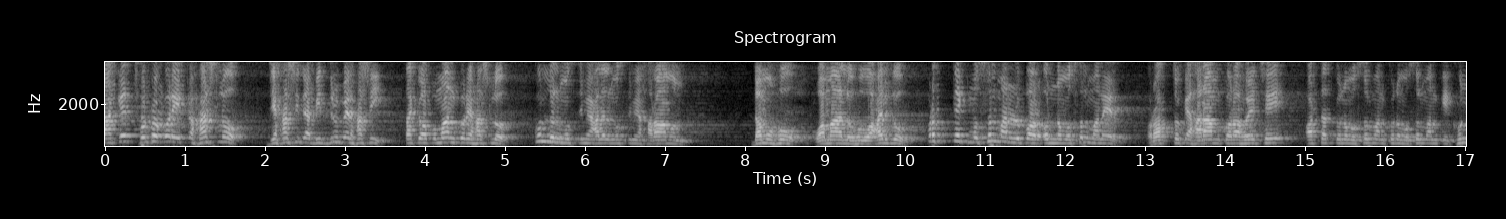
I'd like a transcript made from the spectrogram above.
তাকে ছোট করে একটু হাসলো, যে হাসিটা বিদ্রুপের হাসি, তাকে অপমান করে হাসলো কুল্লুল মুসলিমে আলাল মুসলিমে হারামুন, দমহ ওয়ামালহ আরদু প্রত্যেক মুসলমানের উপর অন্য মুসলমানের রক্তকে হারাম করা হয়েছে, অর্থাৎ কোন মুসলমান কোন মুসলমানকে খুন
